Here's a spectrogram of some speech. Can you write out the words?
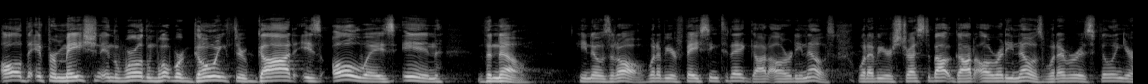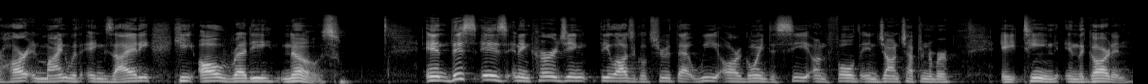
all the information in the world and what we're going through, God is always in the know. He knows it all. Whatever you're facing today, God already knows. Whatever you're stressed about, God already knows. Whatever is filling your heart and mind with anxiety, He already knows. And this is an encouraging theological truth that we are going to see unfold in John chapter number 18 in the garden.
